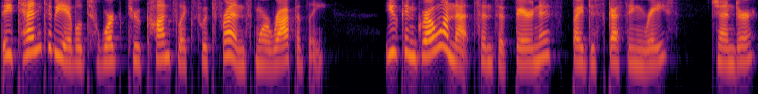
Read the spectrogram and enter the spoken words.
They tend to be able to work through conflicts with friends more rapidly. You can grow on that sense of fairness by discussing race, gender,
